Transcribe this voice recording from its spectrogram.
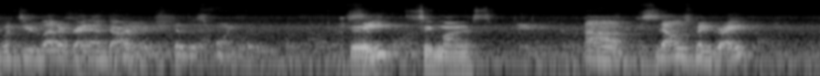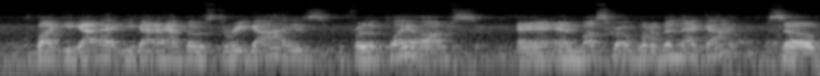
What's your letter grade on Darvish to this point? C. C minus. Um, Snell's been great, but you gotta you gotta have those three guys for the playoffs, and, and Musgrove would have been that guy. So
